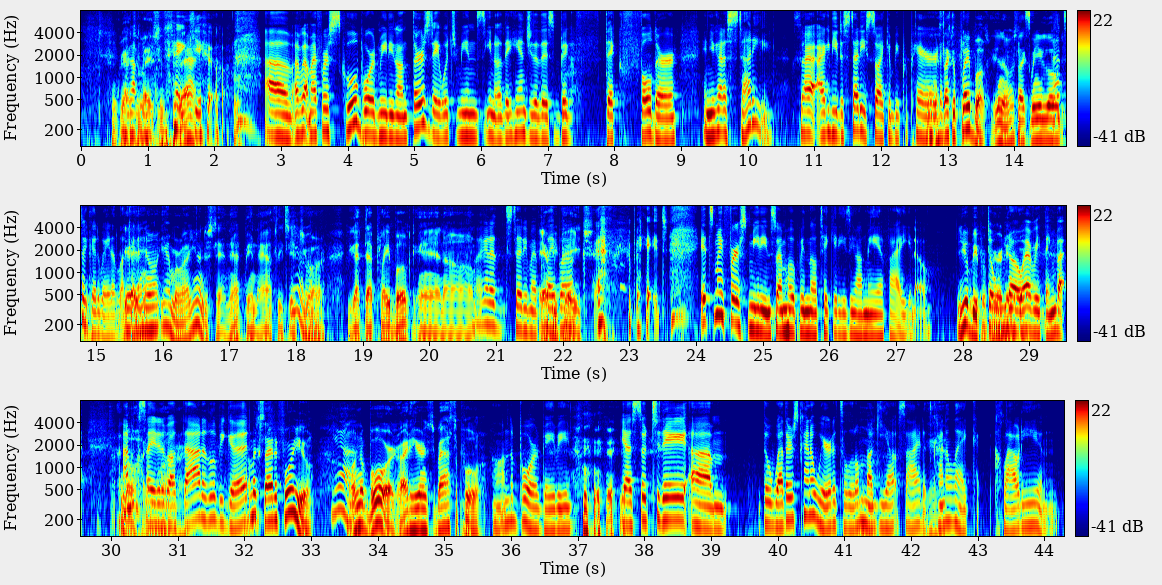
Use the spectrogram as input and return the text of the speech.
Congratulations to Thank you. Um, I've got my first school board meeting on Thursday, which means you know they hand you this big, thick folder, and you got to study. So I, I need to study so I can be Yeah, prepared. it's like a playbook, you know. It's like when you go. That's a good way to look yeah, at you it. know, yeah, Mariah, you understand that being the athlete that you are. You got that playbook, and um, I gotta study my Every playbook. page. Every page. It's my first meeting, so I'm hoping they'll take it easy on me if I, you know, you'll be prepared. don't know anyway. everything. But know I'm excited about that. It'll be good. I'm excited for you. Yeah. On the board, right here in Sebastopol. On the board, baby. yeah. So today, um, the weather's kind of weird. It's a little mm. muggy outside. It's Yeah. kind of like cloudy and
